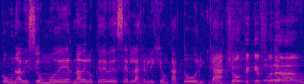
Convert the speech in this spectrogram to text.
con una visión moderna de lo que debe de ser la religión católica. el choque que fuera, eh,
